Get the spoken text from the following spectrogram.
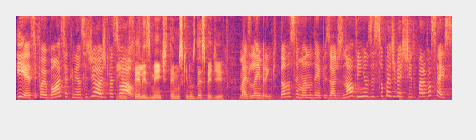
E esse foi o Bom Essa Criança de hoje, pessoal. Infelizmente, temos que nos despedir. Mas lembrem que toda semana tem episódios novinhos e super divertidos para vocês.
